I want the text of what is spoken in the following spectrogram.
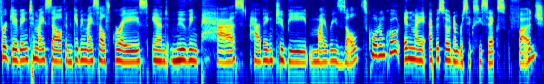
forgiving to myself and giving myself grace and moving past having to be my results, quote unquote, in my episode number 66, Fudge,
